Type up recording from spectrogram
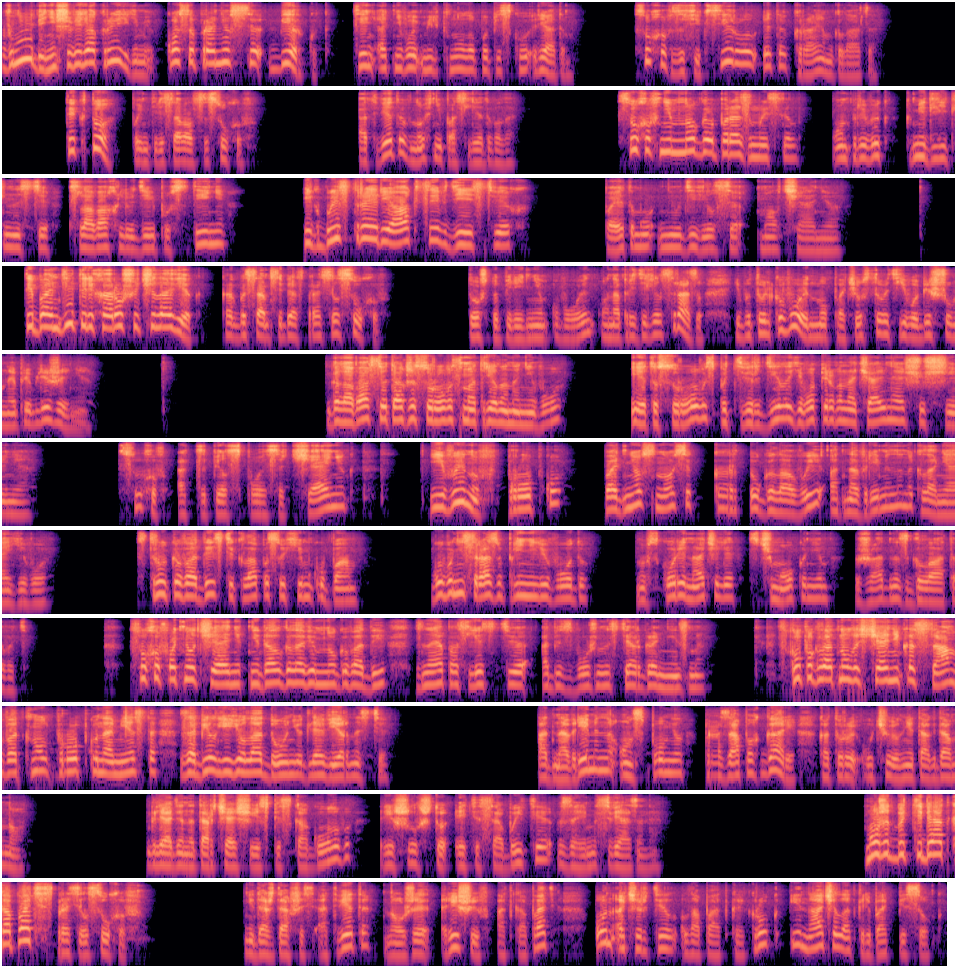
В небе, не шевеля крыльями, косо пронесся беркут. Тень от него мелькнула по песку рядом. Сухов зафиксировал это краем глаза. «Ты кто?» — поинтересовался Сухов. Ответа вновь не последовало. Сухов немного поразмыслил. Он привык к медлительности в словах людей пустыни и к быстрой реакции в действиях, поэтому не удивился молчанию. «Ты бандит или хороший человек?» — как бы сам себя спросил Сухов. То, что перед ним воин, он определил сразу, ибо только воин мог почувствовать его бесшумное приближение. Голова все так же сурово смотрела на него, и эта суровость подтвердила его первоначальные ощущения. Сухов отцепил с пояса чайник и, вынув пробку, поднес носик к рту головы, одновременно наклоняя его. Струйка воды стекла по сухим губам. Губы не сразу приняли воду, но вскоре начали с чмоканьем жадно сглатывать. Сухов отнял чайник, не дал голове много воды, зная последствия обезвоженности организма. Скупо глотнул из чайника сам, воткнул пробку на место, забил ее ладонью для верности. Одновременно он вспомнил про запах гари, который учуял не так давно. Глядя на торчащую из песка голову, решил, что эти события взаимосвязаны. «Может быть, тебя откопать?» — спросил Сухов. Не дождавшись ответа, но уже решив откопать, он очертил лопаткой круг и начал отгребать песок.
